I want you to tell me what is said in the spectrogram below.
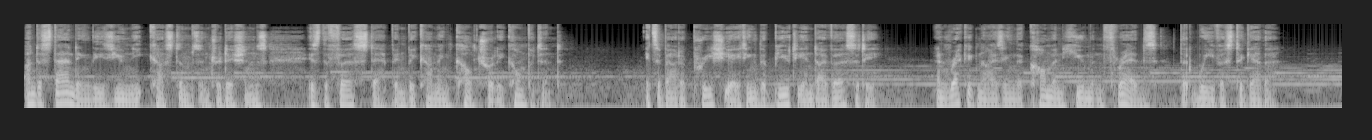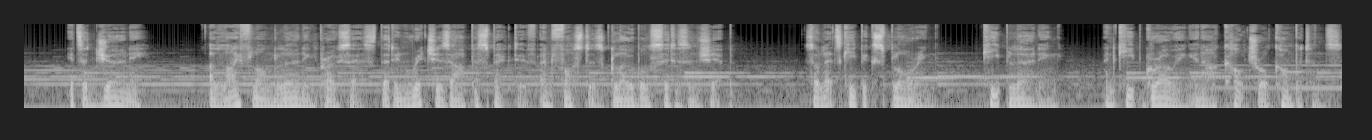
Understanding these unique customs and traditions is the first step in becoming culturally competent. It's about appreciating the beauty and diversity and recognizing the common human threads that weave us together. It's a journey, a lifelong learning process that enriches our perspective and fosters global citizenship. So let's keep exploring, keep learning, and keep growing in our cultural competence.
